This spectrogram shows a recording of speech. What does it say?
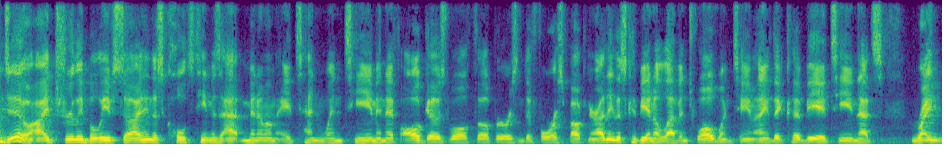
do. I truly believe so. I think this Colts team is at minimum a 10 win team. And if all goes well with Philip Rivers and DeForest Buckner, I think this could be an 11 12 win team. I think they could be a team that's right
